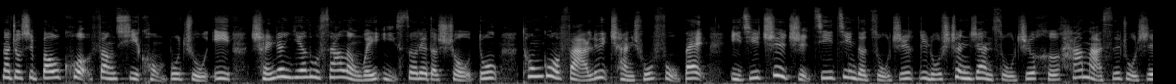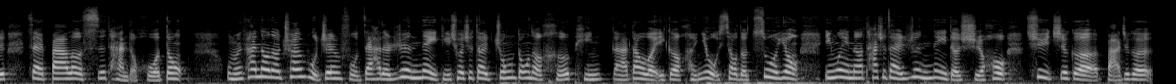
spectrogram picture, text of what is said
那就是包括放弃恐怖主义，承认耶。耶路撒冷为以色列的首都，通过法律铲除腐败，以及制止激进的组织，例如圣战组织和哈马斯组织在巴勒斯坦的活动。我们看到呢，川普政府在他的任内的确是在中东的和平达到了一个很有效的作用，因为呢，他是在任内的时候去这个把这个。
